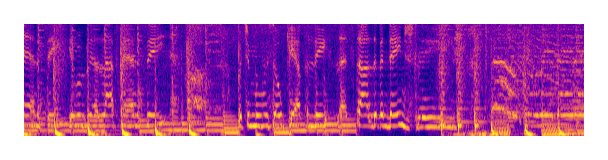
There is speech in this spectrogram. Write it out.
fantasy. You're a real life fantasy. But you're moving so carefully. Let's start living dangerously. Talk to me, baby.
